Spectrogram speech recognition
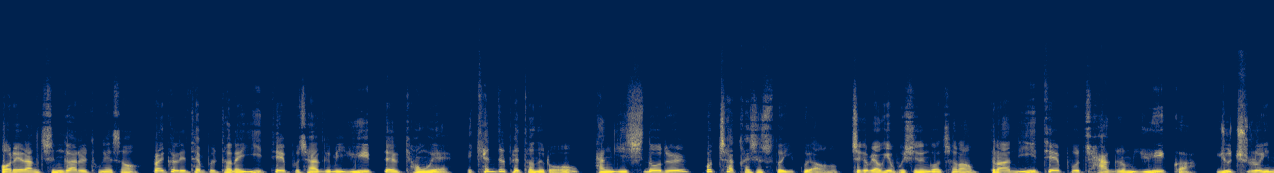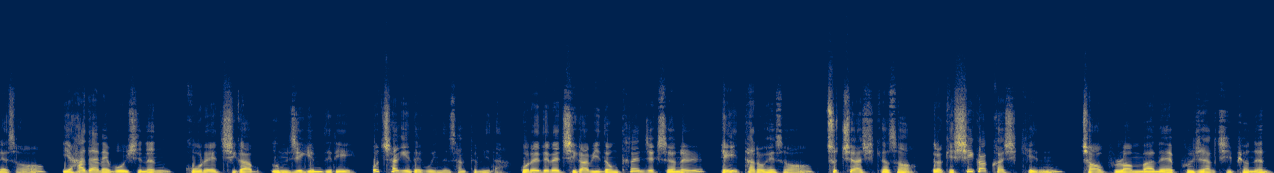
거래량 증가를 통해서 프랭클린 템플턴의 ETF 자금이 유입될 경우에 캔들 패턴으로 단기 신호를 포착하실 수도 있고요. 지금 여기 보시는 것처럼 그러한 ETF 자금 유입과 유출로 인해서 이 하단에 보이시는 고래 지갑 움직임들이 포착이 되고 있는 상태입니다. 고래들의 지갑 이동 트랜잭션을 데이터로 해서 수치화시켜서 이렇게 시각화시킨 저 블런만의 불장 지표는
